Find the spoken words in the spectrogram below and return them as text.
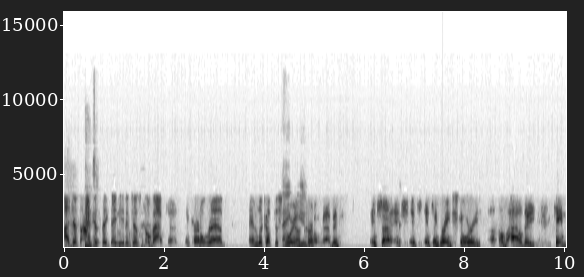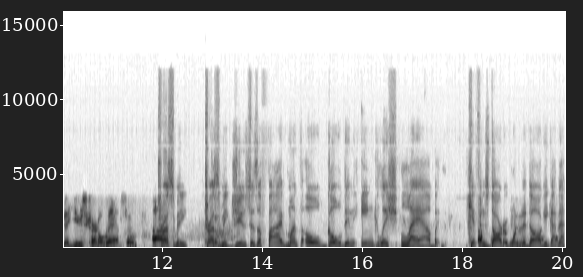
I just I just think they need to just go back to, to Colonel Reb and look up the story on. Colonel Reb. It's it's uh, it's it's it's a great story of how they came to use Colonel Reb. So uh, trust me, trust me, Juice is a five month old golden English lab Kiffin's daughter wanted a dog. He got.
